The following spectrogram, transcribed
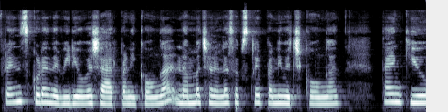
ஃப்ரெண்ட்ஸ் கூட இந்த வீடியோவை ஷேர் பண்ணிக்கோங்க. நம்ம சேனலை சப்ஸ்கிரைப் பண்ணி வச்சுக்கோங்க. தேங்க்யூ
